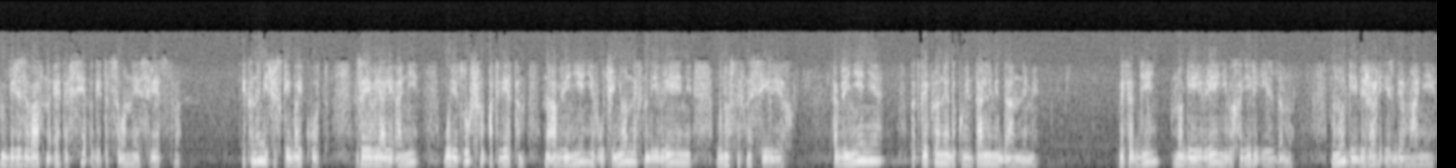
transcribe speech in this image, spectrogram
мобилизовав на это все агитационные средства. Экономический бойкот, заявляли они, будет лучшим ответом на обвинения в учиненных над евреями гнусных насилиях. Обвинения, подкрепленные документальными данными. В этот день многие евреи не выходили из дому, многие бежали из Германии.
